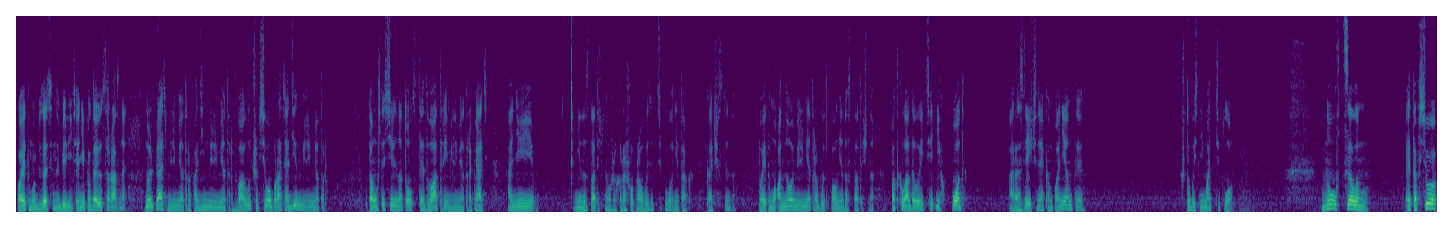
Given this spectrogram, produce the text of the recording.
Поэтому обязательно берите. Они продаются разные. 0,5 мм, 1 мм, 2. Лучше всего брать 1 мм, потому что сильно толстые 2-3 мм, 5. Они недостаточно уже хорошо проводит тепло, не так качественно. Поэтому 1 мм будет вполне достаточно. Подкладывайте их под различные компоненты, чтобы снимать тепло. Ну, в целом, это все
